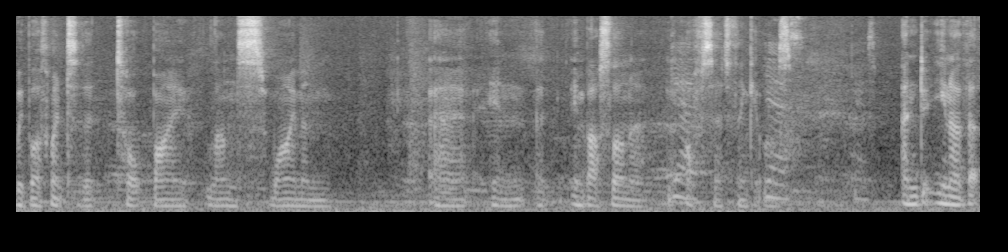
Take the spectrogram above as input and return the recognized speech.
we both went to the talk by Lance Wyman uh, in uh, in Barcelona, Yeah. Offset, I think it was. Yes. Yes. And you know that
